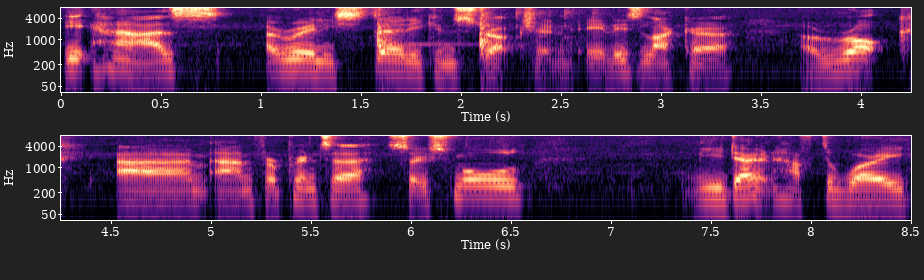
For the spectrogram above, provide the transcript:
It has a really sturdy construction. It is like a, a rock, um, and for a printer so small, you don't have to worry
